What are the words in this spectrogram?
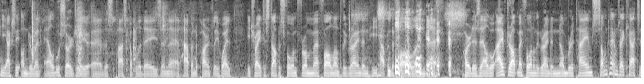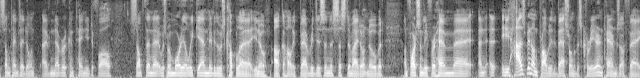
He actually underwent elbow surgery uh, this past couple of days, and uh, it happened apparently while he tried to stop his phone from uh, falling onto the ground, and he happened to fall and uh, hurt his elbow. I've dropped my phone on the ground a number of times. Sometimes I catch it, sometimes I don't. I've never continued to fall something. Uh, it was Memorial Weekend. Maybe there was a couple of you know alcoholic beverages in the system. I don't know, but unfortunately for him, uh, and uh, he has been on probably the best run of his career in terms of uh,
